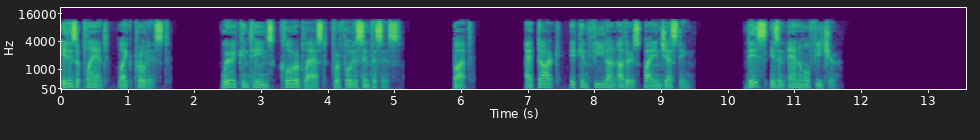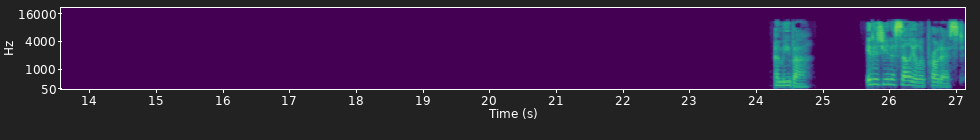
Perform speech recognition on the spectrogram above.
It is a plant, like protist. Where it contains chloroplast for photosynthesis. But at dark, it can feed on others by ingesting. This is an animal feature. Amoeba. It is unicellular protist.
